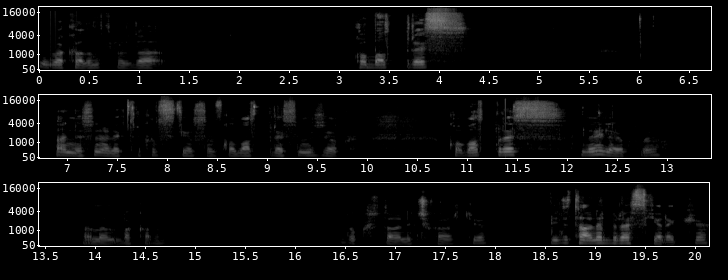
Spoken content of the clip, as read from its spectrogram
Bir bakalım şurada. Cobalt Press. Sen nesin? Electrical Steel'sın. Cobalt Press'imiz yok. Cobalt Press neyle yapılıyor? Hemen bakalım. 9 tane çıkartıyor. 7 tane brass gerekiyor.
